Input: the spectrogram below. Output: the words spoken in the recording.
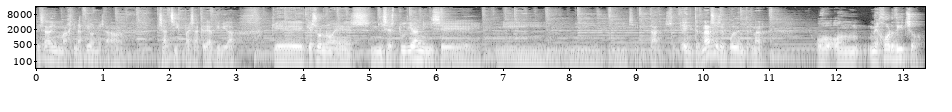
esa imaginación, esa, esa chispa, esa creatividad, que, eso no es, ni se estudia, ni se... ni, ni, Entrenarse se puede entrenar, o, mejor dicho,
